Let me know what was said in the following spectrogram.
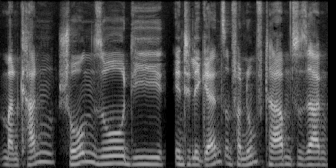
man kann schon so die Intelligenz und Vernunft haben zu sagen,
